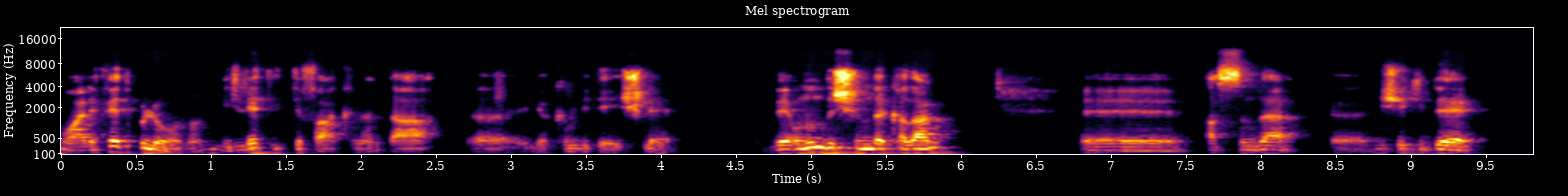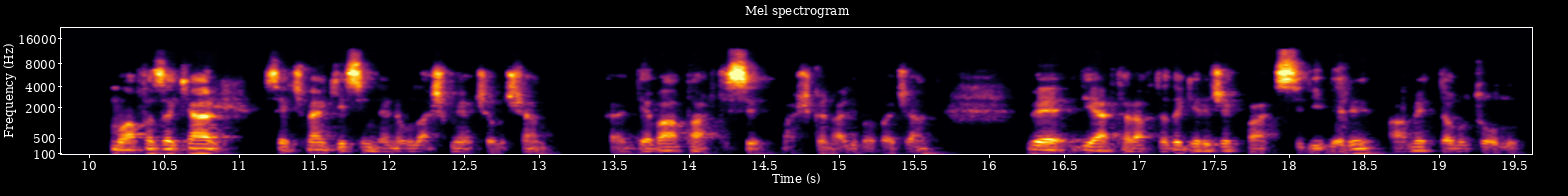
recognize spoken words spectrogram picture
muhalefet bloğunun, Millet İttifakı'nın daha e, yakın bir deyişle ve onun dışında kalan e, aslında e, bir şekilde muhafazakar seçmen kesimlerine ulaşmaya çalışan e, Deva Partisi Başkanı Ali Babacan ve diğer tarafta da Gelecek Partisi lideri Ahmet Davutoğlu.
